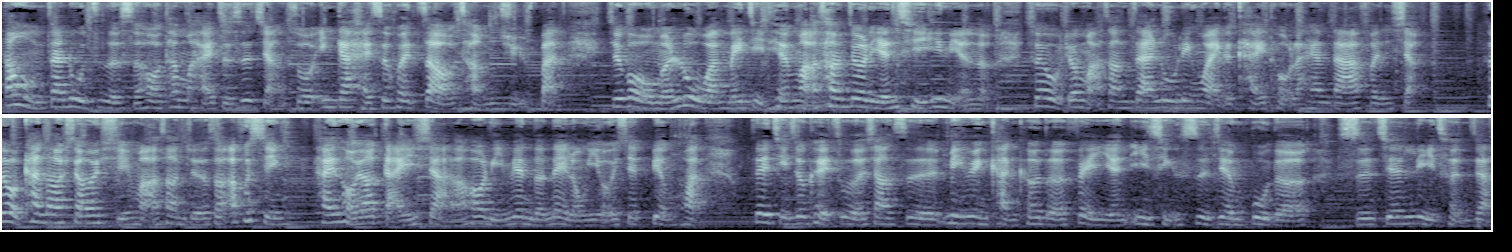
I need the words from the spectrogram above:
当我们在录制的时候，他们还只是讲说应该还是会照常举办，结果我们录完没几天，马上就延期一年了，所以我就马上再录另外一个开头来跟大家分享。所以我看到消息，马上觉得说啊不行，开头要改一下，然后里面的内容有一些变换，这一集就可以做得像是命运坎坷的肺炎疫情事件簿的时间历程这样。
